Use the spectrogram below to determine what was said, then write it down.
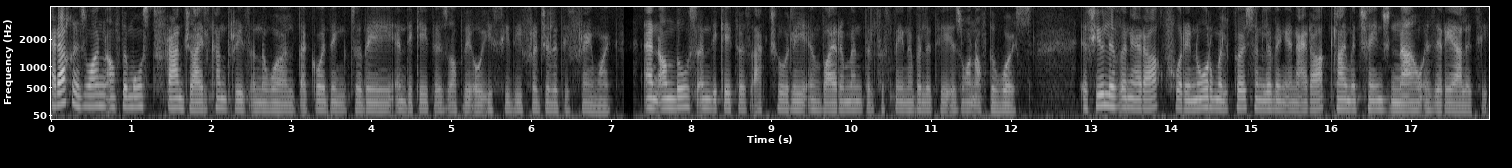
Iraq is one of the most fragile countries in the world according to the indicators of the OECD Fragility Framework. And on those indicators, actually, environmental sustainability is one of the worst. If you live in Iraq, for a normal person living in Iraq, climate change now is a reality.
